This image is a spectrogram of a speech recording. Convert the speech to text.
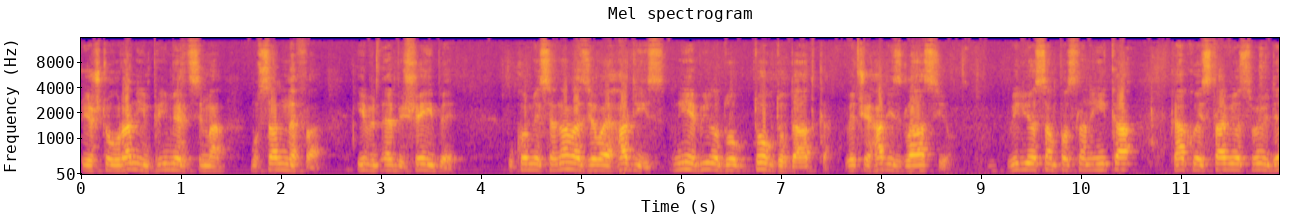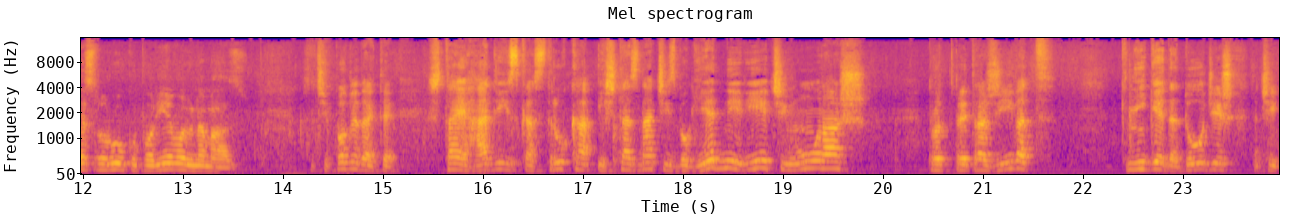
je što u ranijim primjercima Musannefa ibn Ebi Šejbe, u kojem se nalazi ovaj hadis, nije bilo do, tog dodatka, već je hadis glasio. Vidio sam poslanika kako je stavio svoju desnu ruku po lijevoj namazu. Znači, pogledajte šta je hadijska struka i šta znači zbog jedne riječi moraš pretraživati knjige da dođeš. Znači,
